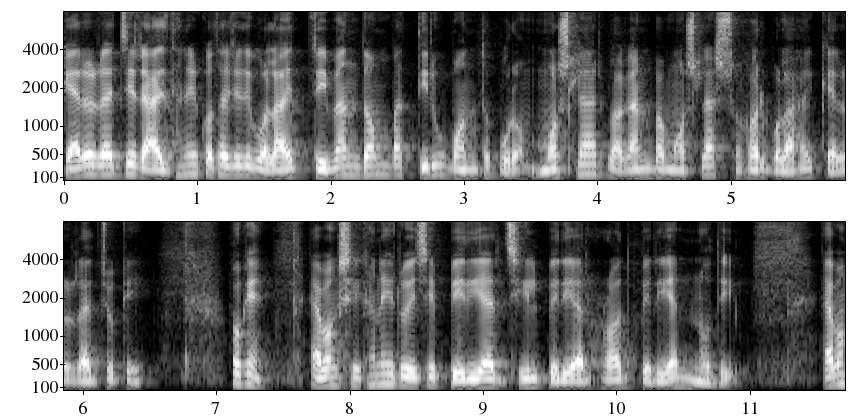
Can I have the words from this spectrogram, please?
ক্যারল রাজ্যের রাজধানীর কথা যদি বলা হয়, ত্রিবান্দম বা তিরুবন্তপুরম মশলার বাগান বা মশলার শহর বলা হয় ক্যারল রাজ্যকেই। ওকে এবং সেখানেই রয়েছে পেরিয়ার ঝিল, পেরিয়ার হ্রদ, পেরিয়ার নদী। এবং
